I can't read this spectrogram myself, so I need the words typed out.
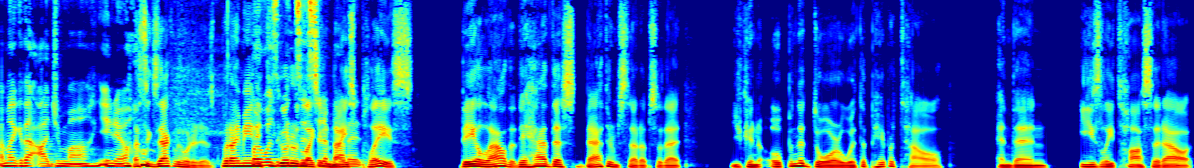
I'm like that ajuma, you know. That's exactly what it is. But I mean, But if you go to like a nice it. place, they allow that. They have this bathroom set up so that you can open the door with a paper towel and then easily toss it out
